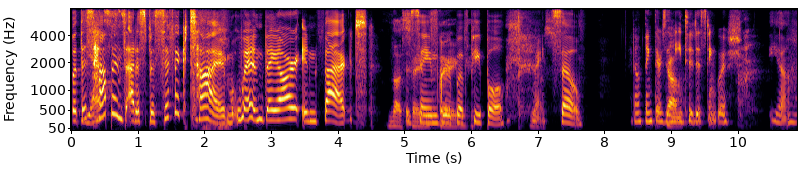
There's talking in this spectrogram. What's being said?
But this yes. happens at a specific time when they are, in fact, the, the same, same group of people. Yes. Right. So I don't think there's yeah. a need to distinguish. Yeah.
